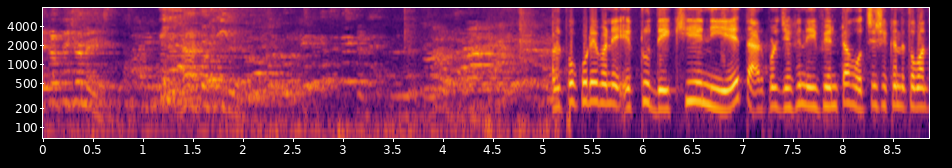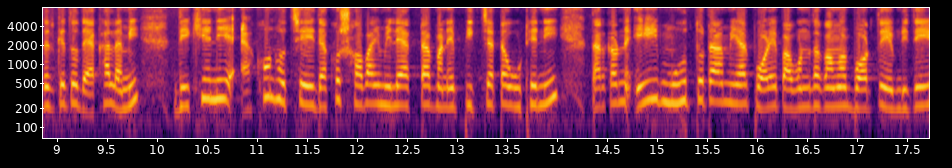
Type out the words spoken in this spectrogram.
এটা পিছনে। হ্যাঁ কসম অল্প করে মানে একটু দেখিয়ে নিয়ে তারপর যেখানে ইভেন্টটা হচ্ছে সেখানে তোমাদেরকে তো দেখালামই। দেখিয়ে নিয়ে এখন হচ্ছে এই দেখো সবাই মিলে একটা মানে পিকচারটা উঠে নিই। তার কারণে এই মুহূর্তটা আমি আর পরে পাবো না। তখন আমার বর তো এমনিতেই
